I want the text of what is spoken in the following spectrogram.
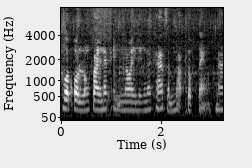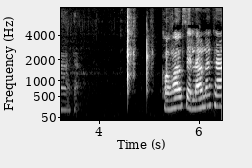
ถั่วป่นลงไปนะคะหน่อยหนึ่งนะคะสำหรับตกแต่งหน้าค่ะ ของเราเสร็จแล้วนะคะ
